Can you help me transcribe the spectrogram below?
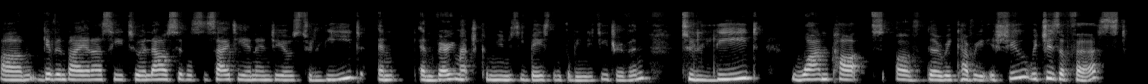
um, given by NRC to allow civil society and NGOs to lead and, and very much community-based and community-driven to lead one part of the recovery issue, which is a first,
